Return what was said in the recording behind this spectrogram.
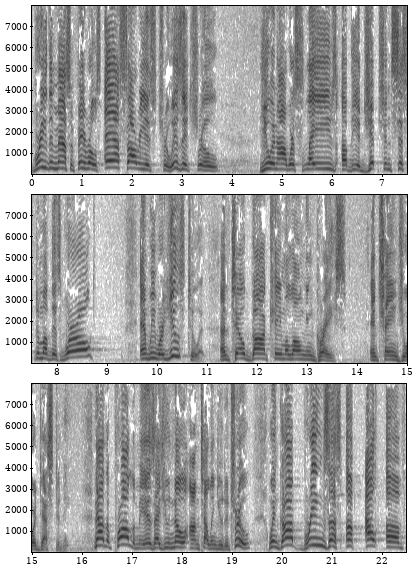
breathing Master Pharaoh's air. Sorry, it's true. Is it true? You and I were slaves of the Egyptian system of this world, and we were used to it until God came along in grace and changed your destiny. Now, the problem is, as you know, I'm telling you the truth, when God brings us up out of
